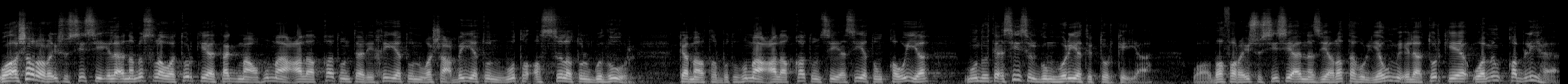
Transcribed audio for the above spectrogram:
وأشار الرئيس السيسي إلى أن مصر وتركيا تجمعهما علاقات تاريخية وشعبية متأصلة الجذور كما تربطهما علاقات سياسية قوية منذ تأسيس الجمهورية التركية. وأضاف الرئيس السيسي أن زيارته اليوم إلى تركيا ومن قبلها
